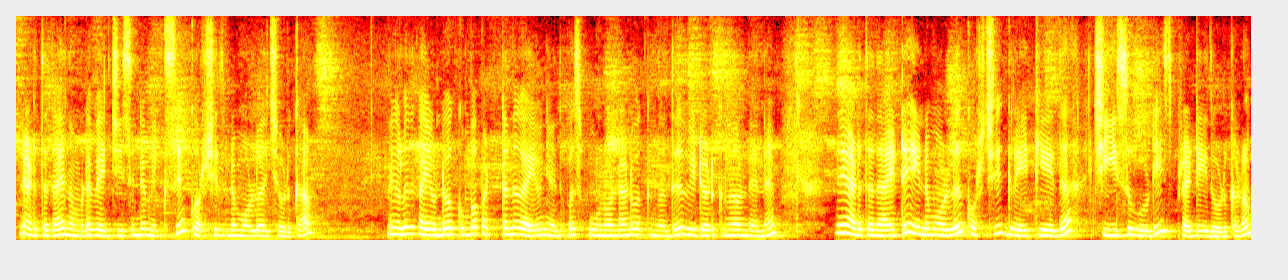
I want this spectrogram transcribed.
ഇനി അടുത്തതായി നമ്മുടെ വെജീസിന്റെ മിക്സ് കുറച്ച് ഇതിന്റെ മുകളിൽ വെച്ച് കൊടുക്കാം. നിങ്ങൾ കൈ കൊണ്ട് വെക്കുമ്പോൾ പെട്ടെന്ന് കഴിയും. ഞാനിതിപ്പോൾ സ്പൂൺ കൊണ്ടാണ് വെക്കുന്നത്. വീഡിയോ എടുക്കുന്നത് കൊണ്ട് തന്നെ. ഇനി അടുത്തതായിട്ട് ഇതിന്റെ മുകളിൽ കുറച്ച് ഗ്രേറ്റ് ചെയ്ത ചീസ് കൂടി സ്പ്രെഡ് ചെയ്ത് കൊടുക്കണം.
